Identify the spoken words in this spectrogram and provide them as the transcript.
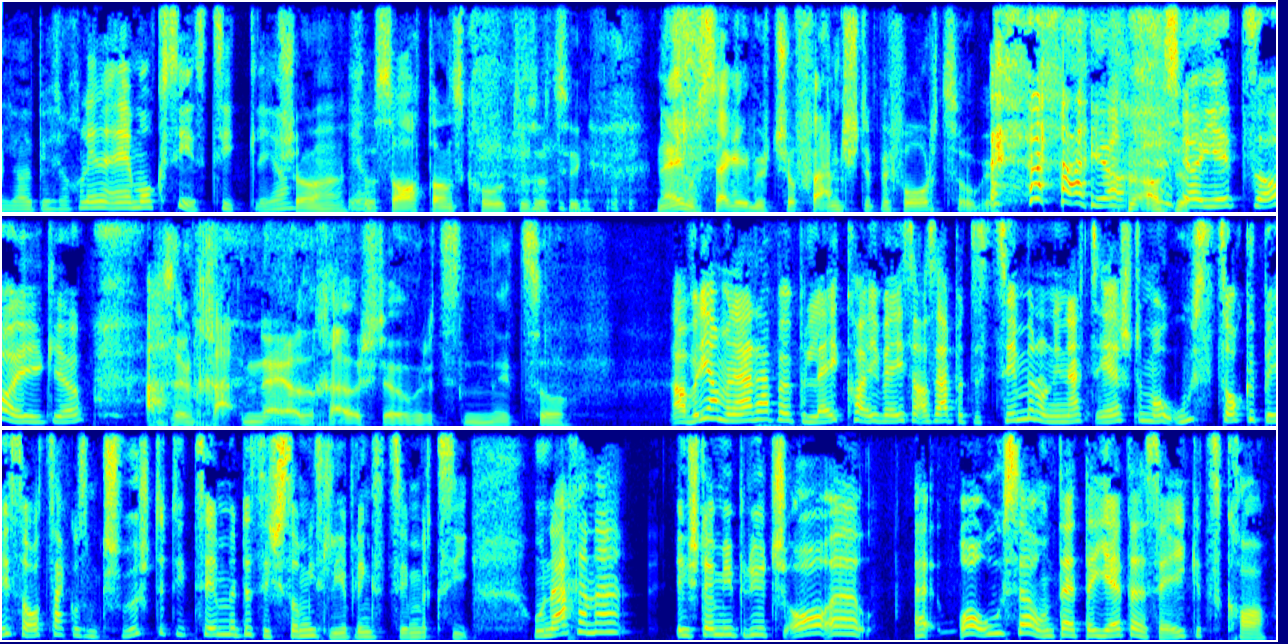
Ja, ich bin schon ein bisschen Emo gewesen, ein Zeitchen, ja. Schon? Ja. so Satanskult und so Zeug. Nein, ich muss sagen, ich würde schon Fenster bevorzugen. ja, Also- ja, jetzt auch, ich, ja. also im Keller, nein, also Keller stellen wir jetzt nicht so. Aber ich habe mir dann eben überlegt, ich weiss, also eben das Zimmer, wo ich dann das erste Mal ausgezogen bin, sozusagen aus dem Geschwisterzimmer, das war so mein Lieblingszimmer. Gewesen. Und nachher ist dann mein Bruder auch, äh, äh, auch raus und dann hat dann jeder ein eigenes gehabt.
